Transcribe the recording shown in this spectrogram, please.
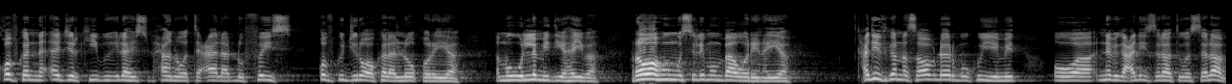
qofkanna ajarkiibuu ilaahay subxaanah wa dhufays qof ku jiro oo kale loo qorayaa ama wuu la mid yahayba. Rawaahu muslimun baa warinaya xadiidkanna sabab dheer buu ku yimid oo nebiga calayhi salaatu wasalaam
